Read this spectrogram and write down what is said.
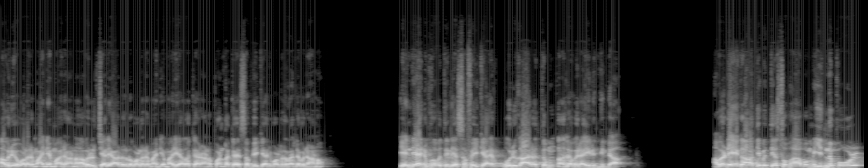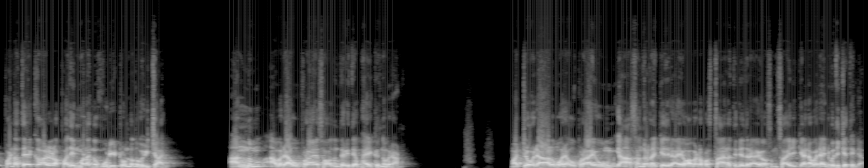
അവർ വളരെ മാന്യന്മാരാണ്. അവരിൽ ചില ആളുകൾ വളരെ മാന്യ മര്യാദക്കാരാണ്. പണ്ടൊക്കെ എസ് എഫ് ഐക്കാർ വളരെ നല്ലവരാണ്. എന്റെ അനുഭവത്തിൽ എസ് എഫ് ഐക്കാർ ഒരു കാലത്തും നല്ലവരായിരുന്നില്ല. അവരുടെ ഏകാധിപത്യ സ്വഭാവം ഇന്നിപ്പോൾ പണ്ടത്തേക്കാൾ പതിന്മടങ്ങ് കൂടിയിട്ടുണ്ടെന്ന് ഒഴിച്ചാൽ അന്നും അവർ അഭിപ്രായ സ്വാതന്ത്ര്യത്തെ ഭയക്കുന്നവരാണ്. മറ്റൊരാളും ഒരഭിപ്രായവും ആ സംഘടനയ്ക്കെതിരായോ അവരുടെ പ്രസ്ഥാനത്തിനെതിരായോ സംസാരിക്കാൻ അവർ അനുവദിക്കത്തില്ല.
